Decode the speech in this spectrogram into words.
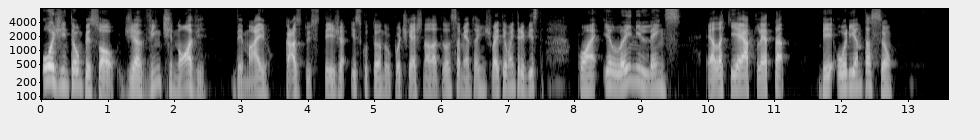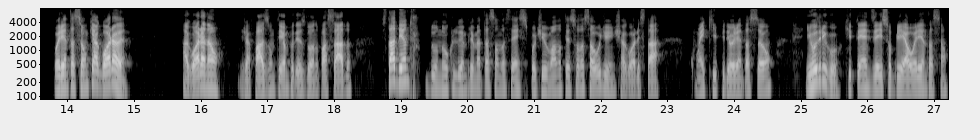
Hoje, então, pessoal, dia 29 de maio, caso tu esteja escutando o podcast na data de lançamento, a gente vai ter uma entrevista com a Elaine Lenz, ela que é atleta de orientação. Orientação que agora, agora não, já faz um tempo, desde o ano passado, está dentro do núcleo de implementação da ciência esportiva e manutenção da saúde. A gente agora está com a equipe de orientação. E Rodrigo, o que tem a dizer aí sobre a orientação?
